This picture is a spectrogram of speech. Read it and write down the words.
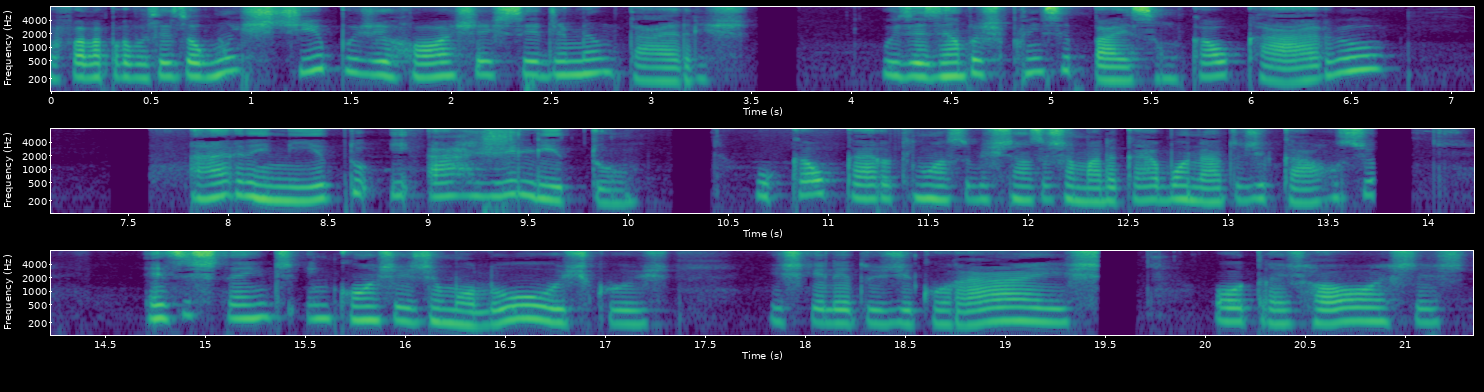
Vou falar para vocês alguns tipos de rochas sedimentares. Os exemplos principais são calcário, arenito e argilito. O calcário tem uma substância chamada carbonato de cálcio, existente em conchas de moluscos, esqueletos de corais, outras rochas.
